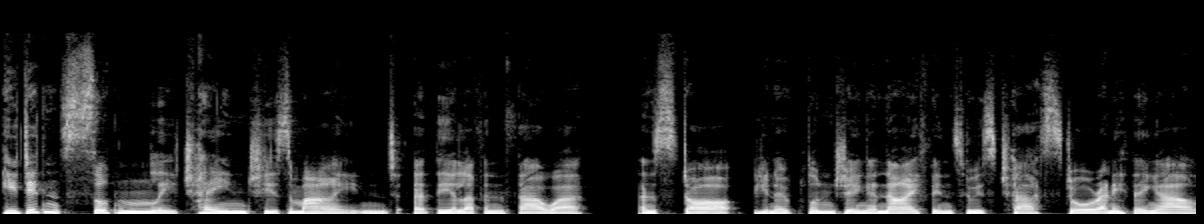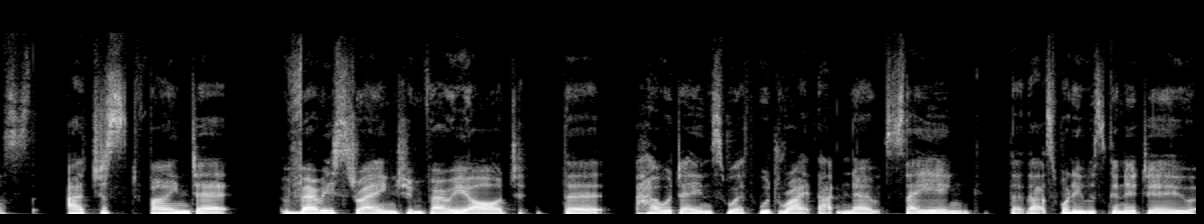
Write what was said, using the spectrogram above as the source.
He didn't suddenly change his mind at the 11th hour and start, you know, plunging a knife into his chest or anything else. I just find it very strange and very odd that Howard Ainsworth would write that note saying that that's what he was going to do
